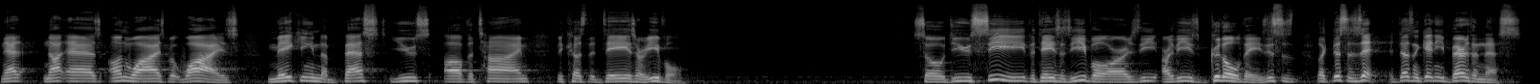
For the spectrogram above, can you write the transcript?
not, not as unwise, but wise, making the best use of the time because the days are evil. So, do you see the days as evil, or are these good old days? This is like this is it. It doesn't get any better than this.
